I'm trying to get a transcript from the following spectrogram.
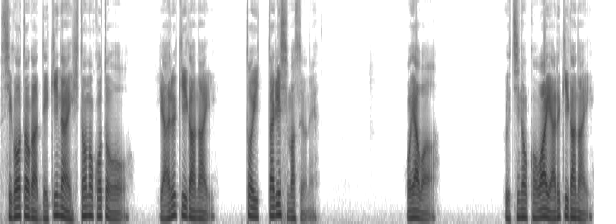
仕事ができない人のことをやる気がないと言ったりしますよね。親は、うちの子はやる気がない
